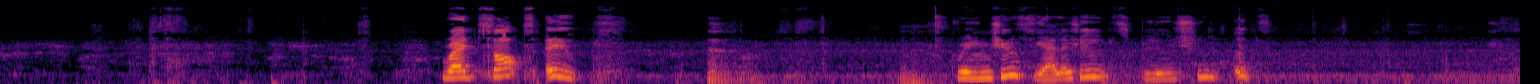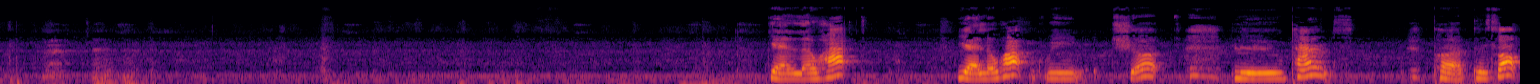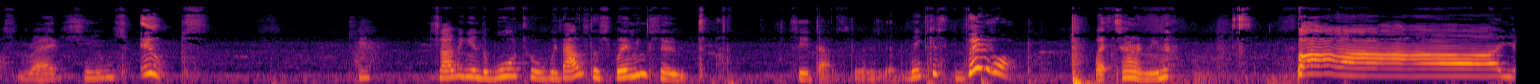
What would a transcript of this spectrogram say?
Red socks, oops. Green shoes, yellow shoes, blue shoes, oops. Yellow hat, yellow hat, green shirt, blue pants, purple socks, red shoes, oops diving in the water without a swimming suit. See, that's really good. Make it very hot. Wait, sorry, Mina.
